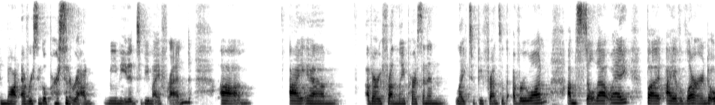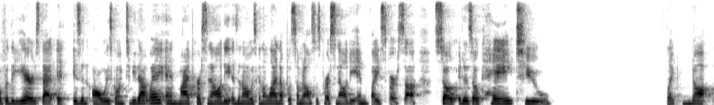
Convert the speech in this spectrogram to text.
not every single person around me needed to be my friend. Um, I am a very friendly person and like to be friends with everyone. I'm still that way, but I have learned over the years that it isn't always going to be that way. And my personality isn't always going to line up with someone else's personality and vice versa. So it is okay to like not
